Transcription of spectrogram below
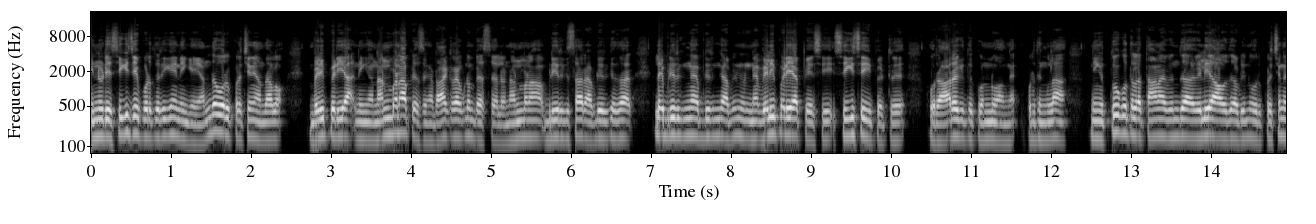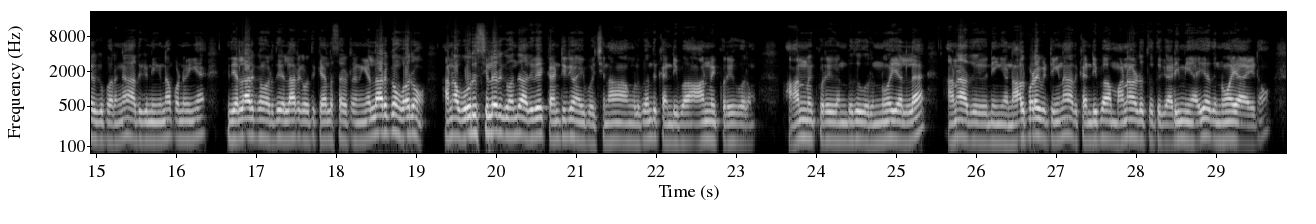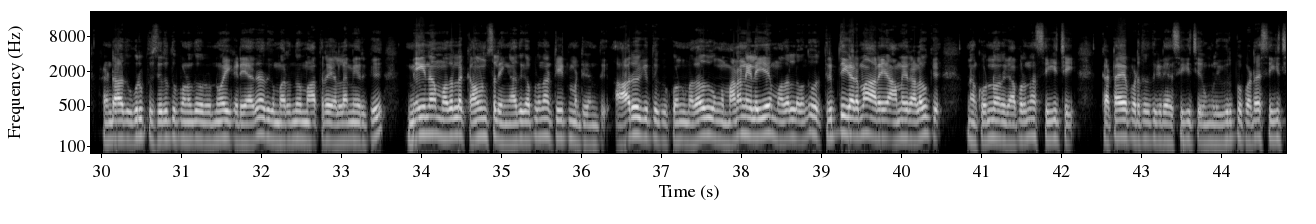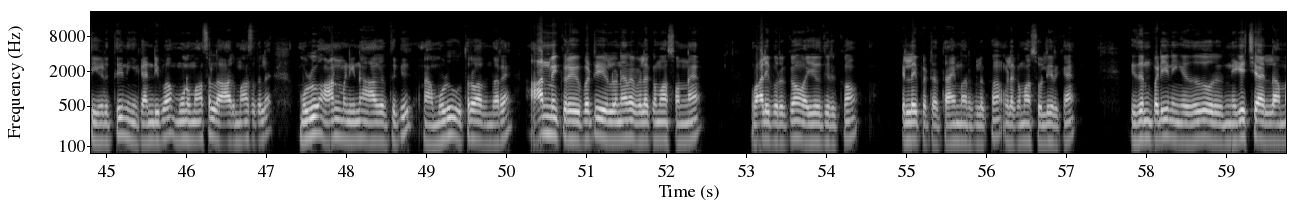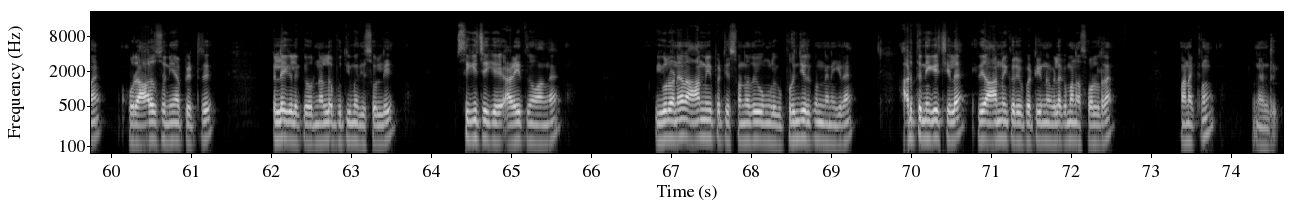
என்னுடைய சிகிச்சை பொறுத்த வரைக்கும் நீங்கள் எந்த ஒரு பிரச்சனையாக இருந்தாலும் வெளிப்படையாக நீங்கள் நண்பனாக பேசுங்க. டாக்டராக கூட பேச இல்லை நண்பனாக இப்படி இருக்குது சார் அப்படி இருக்குது சார் இல்லை இப்படி இருக்குங்க இப்படி இருக்குங்க அப்படின்னு வெளிப்படையாக பேசி சிகிச்சை பெற்று ஒரு ஆரோக்கியத்தை கொண்டு வாங்க. புரியுதுங்களா நீங்கள் தூக்கத்தில் தானாக விந்து வெளியே ஆகுது அப்படின்னு ஒரு பிரச்சனை இருக்குது பாருங்கள் அதுக்கு நீங்கள் என்ன பண்ணுவீங்க? இது எல்லாருக்கும் வருது எல்லாருக்கும் வருது கேர்லெஸ்ஸாக விட்டுறாங்க எல்லாருக்கும் வரும். ஆனால் ஒரு சிலருக்கு வந்து அதுவே கண்டினியூ ஆகி போச்சுன்னா அவங்களுக்கு வந்து கண்டிப்பாக ஆண்மை குறைவு வரும். ஆண்மை குறைவு என்பது ஒரு நோய் அல்ல. ஆனால் அது நீங்கள் நாள் பட விட்டிங்கன்னா அது கண்டிப்பாக மன அழுத்தத்துக்கு அடிமையாகி அது நோய் ஆகிடும் ரெண்டாவது உறுப்பு செலுத்து போனது ஒரு நோய் கிடையாது. அதுக்கு மருந்து மாத்திரை எல்லாமே இருக்குது மெயினாக முதல்ல கவுன்சிலிங் அதுக்கப்புறம் தான் ட்ரீட்மெண்ட் இருந்து. ஆரோக்கியத்துக்கு கொண்டு அதாவது உங்கள் மனநிலையே முதல்ல வந்து ஒரு திருப்திகரமாக அடைய அமைகிற அளவுக்கு நான் கொண்டு வரதுக்கு அப்புறம் தான் சிகிச்சை. கட்டாயப்படுத்துறது கிடையாது சிகிச்சை. உங்களுக்கு விருப்பப்பட்ட சிகிச்சை எடுத்து நீங்கள் கண்டிப்பாக மூணு மாதம் இல்லை ஆறு மாதத்தில் முழு ஆண்மணினா ஆகிறதுக்கு நான் முழு உத்தரவாதம் தரேன். ஆண்மை குறைவு பற்றி இவ்வளோ நேரம் விளக்கமாக சொன்னேன். வாலிபருக்கும் வயோதிருக்கும் பிள்ளை பெற்ற தாய்மார்களுக்கும் விளக்கமாக சொல்லியிருக்கேன். இதன்படி நீங்கள் ஏதாவது ஒரு நிகழ்ச்சியாக இல்லாமல் ஒரு ஆலோசனையாக பெற்று பிள்ளைகளுக்கு ஒரு நல்ல புத்திமதி சொல்லி சிகிச்சைக்கு அழைத்து வாங்க. இவ்வளோ நேரம் ஆண்மை பற்றி சொன்னது உங்களுக்கு புரிஞ்சிருக்குன்னு நினைக்கிறேன். அடுத்த நிகழ்ச்சியில் இது ஆண்மைக்குறை பற்றி இன்னும் விளக்கமாக நான் சொல்கிறேன் வணக்கம். நன்றி.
